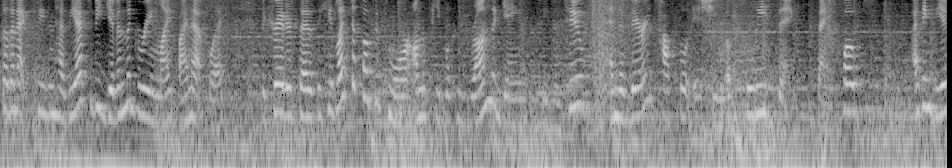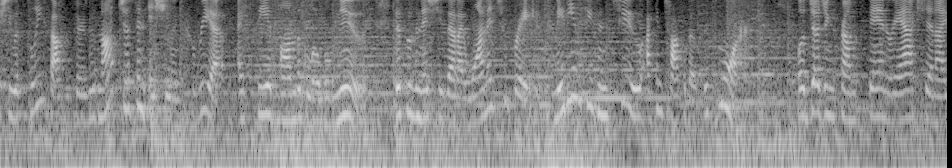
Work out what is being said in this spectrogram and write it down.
Though the next season has yet to be given the green light by Netflix, the creator says he'd like to focus more on the people who run the games in season two and the very topical issue of policing, saying, quote, I think the issue with police officers is not just an issue in Korea. I see it on the global news. This was an issue that I wanted to raise. Maybe in season two, I can talk about this more. Well, judging from fan reaction, I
